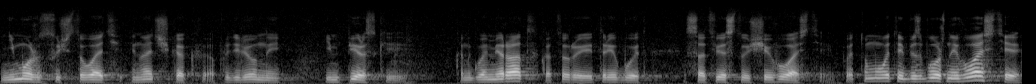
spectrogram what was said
не может существовать иначе, как определенный имперский конгломерат, который требует соответствующей власти. Поэтому у этой безбожной власти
